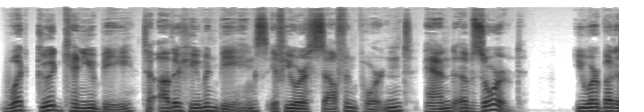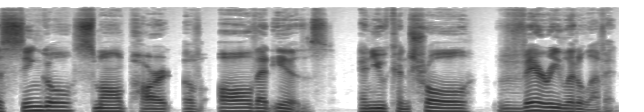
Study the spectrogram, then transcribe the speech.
What good can you be to other human beings if you are self important and absorbed? You are but a single small part of all that is, and you control very little of it.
